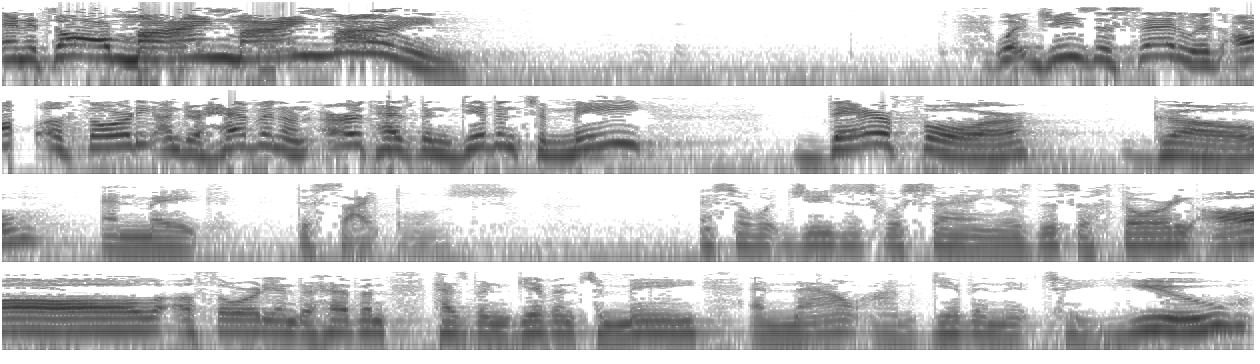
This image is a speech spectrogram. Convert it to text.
and it's all mine, mine, mine. What Jesus said was, All authority under heaven and earth has been given to me, therefore go and make disciples. And so, what Jesus was saying is, this authority, all authority under heaven, has been given to me, and now I'm giving it to you,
